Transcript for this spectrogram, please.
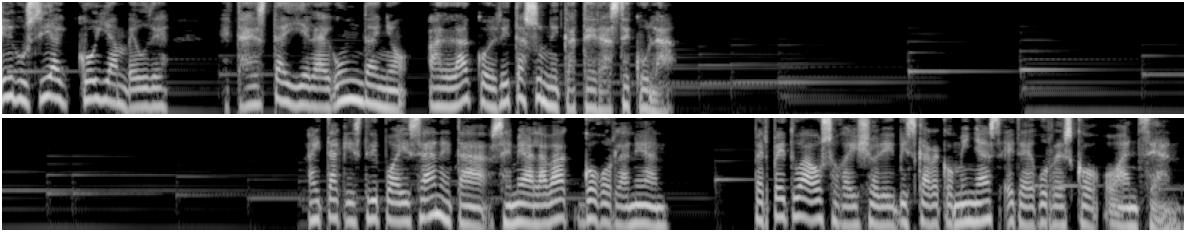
Hil guziak goian beude, eta ez da hiela egundaino alako eritasunik atera sekula. aitak istripoa izan eta seme alabak gogor lanean. Perpetua oso gaixorik bizkarreko minaz eta egurrezko oantzean.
